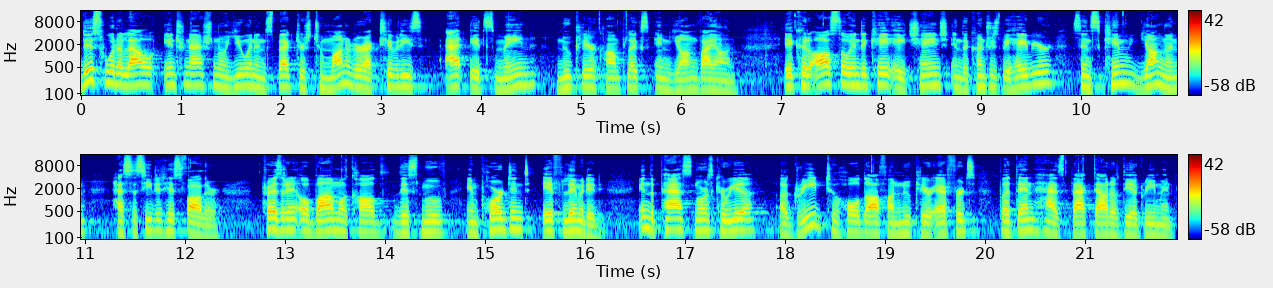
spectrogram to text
this would allow international UN inspectors to monitor activities at its main nuclear complex in Yongbyon. It could also indicate a change in the country's behavior since Kim Jong-un has succeeded his father. President Obama called this move important if limited. In the past, North Korea agreed to hold off on nuclear efforts, but then has backed out of the agreement.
